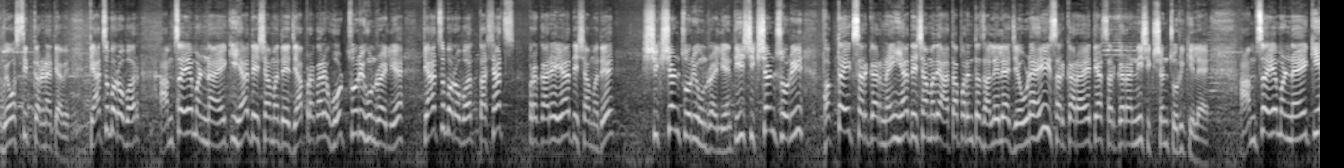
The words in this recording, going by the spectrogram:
व्यवस्थित करण्यात यावे. त्याचबरोबर आमचं हे म्हणणं आहे की ह्या देशामध्ये ज्या प्रकारे व्होट चोरी होऊन राहिली आहे त्याचबरोबर तशाच प्रकारे या देशामध्ये शिक्षण चोरी होऊन राहिली आणि ती शिक्षण चोरी फक्त एक सरकार नाही ह्या देशामध्ये आतापर्यंत झालेल्या जेवढ्याही सरकार आहे त्या सरकारांनी शिक्षण चोरी केलं आहे आमचं हे म्हणणं आहे की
